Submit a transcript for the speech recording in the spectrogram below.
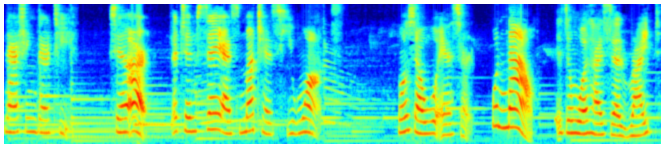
gnashing their teeth. Xian Er, let him say as much as he wants. Wang Xiaowu answered, What now? Isn't what I said right?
